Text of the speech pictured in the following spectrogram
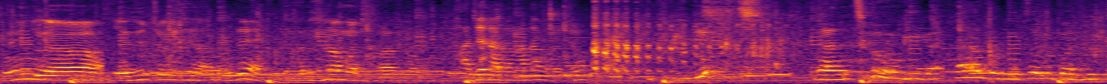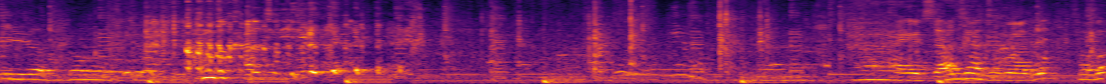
동현이가 예술 쪽이진 않은데 단순한 건 잘하는 거. 다재다능 하다 그러죠? 난 초기가 하나도 못 써볼 것 같은 길이라서 너무 웃겨. 아무도 가르쳐 아 이거 진짜 한 시간 접어야 돼? 서서?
